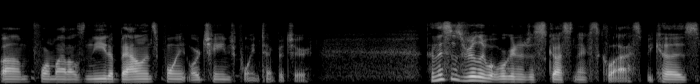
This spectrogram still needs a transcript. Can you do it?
um, four models, need a balance point or change point temperature. And this is really what we're going to discuss next class because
